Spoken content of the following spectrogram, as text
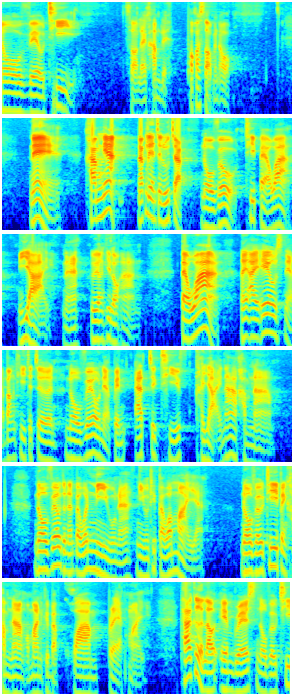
novelty สอนหลายคำเลย เพราะข้อสอบมันออก แน่คำเนี้ยนักเรียนจะรู้จัก novel ที่แปลว่า นิยายนะเรื่องที่เราอ่าน แต่ว่าใน IELTS เนี่ยบางทีจะเจอ novel เนี่ยเป็น adjective ขยายหน้าคำนาม novel ตัวนั้นแปลว่า new นะ new ที่แปลว่าใหม่อะ novelty เป็นคำนามของมันคือแบบความแปลกใหม่ ถ้าเกิดเรา embrace novelty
